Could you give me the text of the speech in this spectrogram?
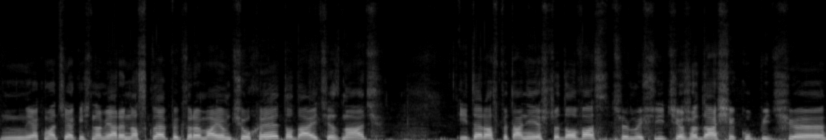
Mm, Jak macie jakieś namiary na sklepy, które mają ciuchy, to dajcie znać. I teraz pytanie jeszcze do Was, czy myślicie, że da się kupić e,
